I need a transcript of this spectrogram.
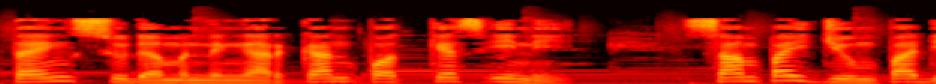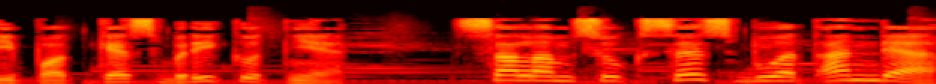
Thanks sudah mendengarkan podcast ini. Sampai jumpa di podcast berikutnya. Salam sukses buat Anda.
